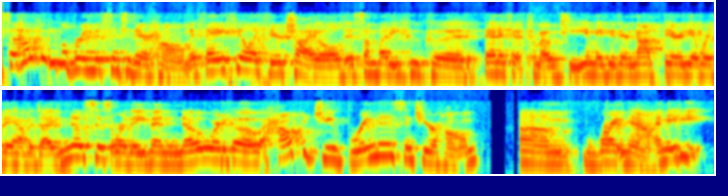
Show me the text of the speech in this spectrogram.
so, how can people bring this into their home if they feel like their child is somebody who could benefit from OT and maybe they're not there yet where they have a diagnosis or they even know where to go? How could you bring this into your home um, right now? And maybe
